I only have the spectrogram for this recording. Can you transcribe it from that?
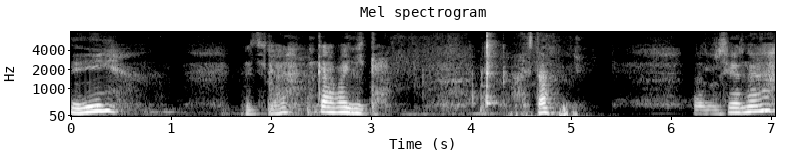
Y esta es la cabañita. Ahí está. La luciana.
